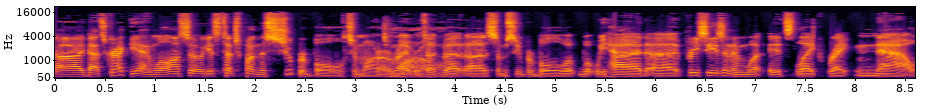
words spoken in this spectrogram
uh, that's correct. Yeah, and we'll also get to touch upon the Super Bowl tomorrow, right? We'll talk about uh, some Super Bowl, what, what we had uh, preseason, and what it's like right now.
